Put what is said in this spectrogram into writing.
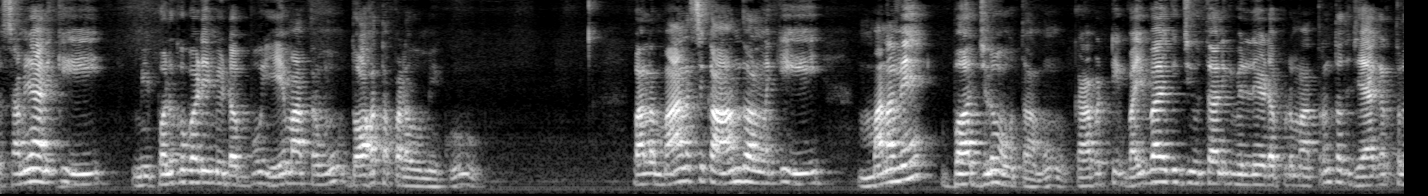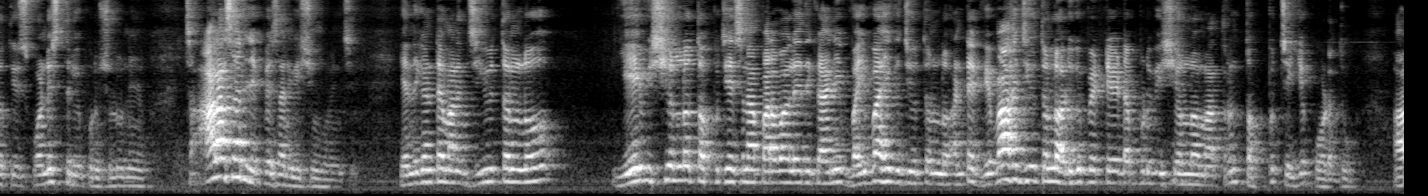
సమయానికి మీ పలుకుబడి మీ డబ్బు ఏమాత్రము దోహదపడవు మీకు. వాళ్ళ మానసిక ఆందోళనకి మనమే బాధ్యులం అవుతాము. కాబట్టి వైవాహిక జీవితానికి వెళ్ళేటప్పుడు మాత్రం తదు జాగ్రత్తలు తీసుకోండి. స్త్రీ పురుషులు నేను చాలాసార్లు చెప్పేశాను ఈ విషయం గురించి. ఎందుకంటే మన జీవితంలో ఏ విషయంలో తప్పు చేసినా పర్వాలేదు కానీ వైవాహిక జీవితంలో అంటే వివాహ జీవితంలో అడుగుపెట్టేటప్పుడు విషయంలో మాత్రం తప్పు చెయ్యకూడదు. ఆ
